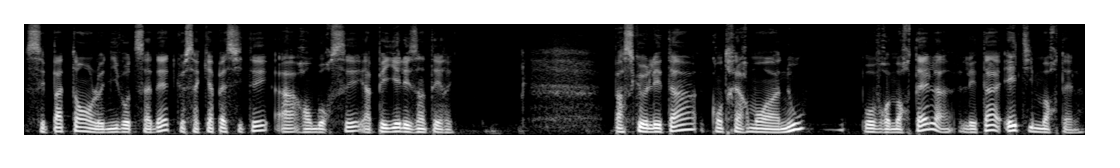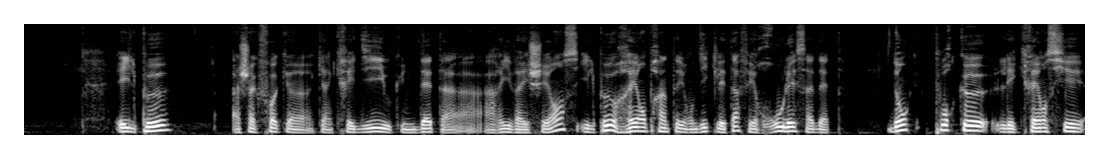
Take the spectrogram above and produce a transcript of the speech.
c'est pas tant le niveau de sa dette que sa capacité à rembourser, à payer les intérêts. Parce que l'État, contrairement à nous, pauvres mortels, l'État est immortel. Et il peut, à chaque fois qu'un crédit ou qu'une dette arrive à échéance, il peut réemprunter. On dit que l'État fait rouler sa dette. Donc, pour que les créanciers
